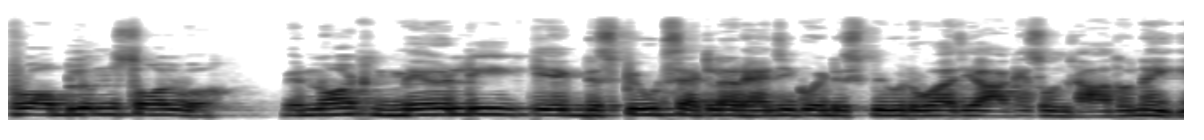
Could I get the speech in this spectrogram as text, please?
problem solver. We're not merely a dispute settler है जी कोई dispute हुआ जी आके सुलझा दो नहीं.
